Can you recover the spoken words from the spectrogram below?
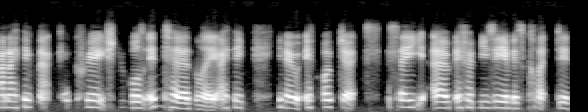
And I think that can create struggles internally. I think, you know, if objects, say, um, if a museum is collecting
